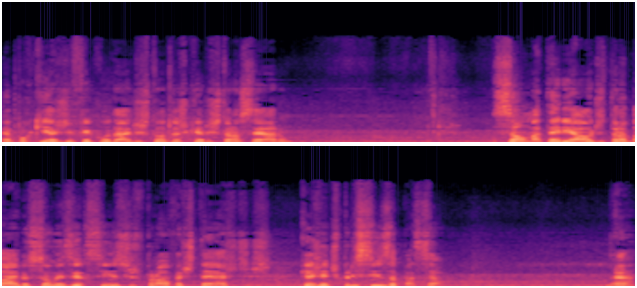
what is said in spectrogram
é porque as dificuldades todas que eles trouxeram são material de trabalho, são exercícios, provas, testes que a gente precisa passar. Né?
